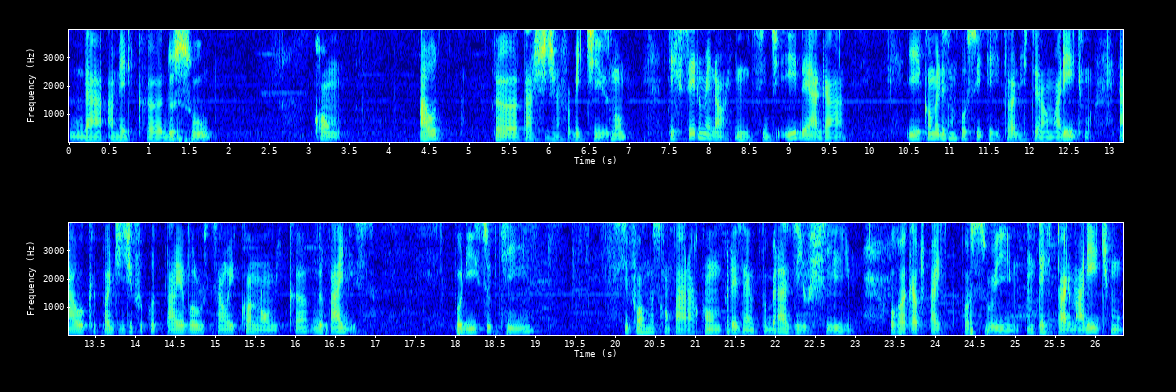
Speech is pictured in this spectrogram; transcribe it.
da América do Sul, com alta taxa de analfabetismo, terceiro menor índice de IDH, e como eles não possuem território litoral marítimo, é algo que pode dificultar a evolução econômica do país. Por isso que, se formos comparar com, por exemplo, Brasil, Chile ou qualquer outro país que possui um território marítimo,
